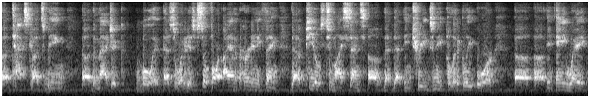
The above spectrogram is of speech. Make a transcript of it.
uh, tax cuts being uh, the magic bullet as to what it is. So far, I haven't heard anything that appeals to my sense of that that intrigues me politically or uh, uh, in any way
